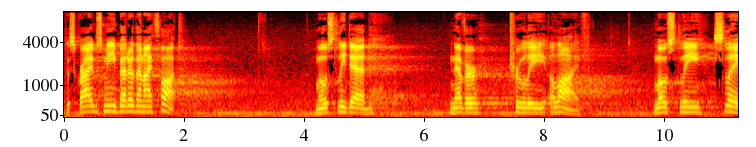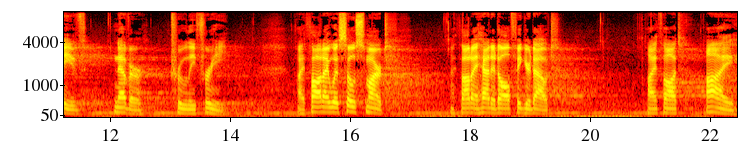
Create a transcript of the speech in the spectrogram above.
describes me better than I thought. Mostly dead, never truly alive. Mostly slave, never truly free. I thought I was so smart. I thought I had it all figured out. I thought I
